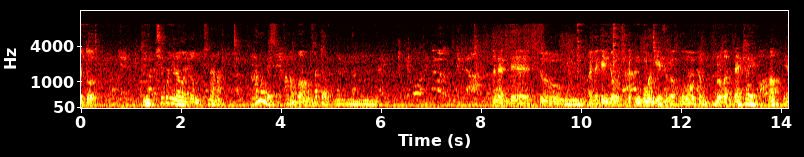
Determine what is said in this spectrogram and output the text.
원래 또 김채곤이랑은 좀 친하나? 한 번 뵀어요. 한 번. 한 번? 사적으로. 아니, 나 근데 좀, 아니, 나 개인적으로 진짜 궁금한 게 있어갖고 좀 물어봐도 돼? 네. 어? 예.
